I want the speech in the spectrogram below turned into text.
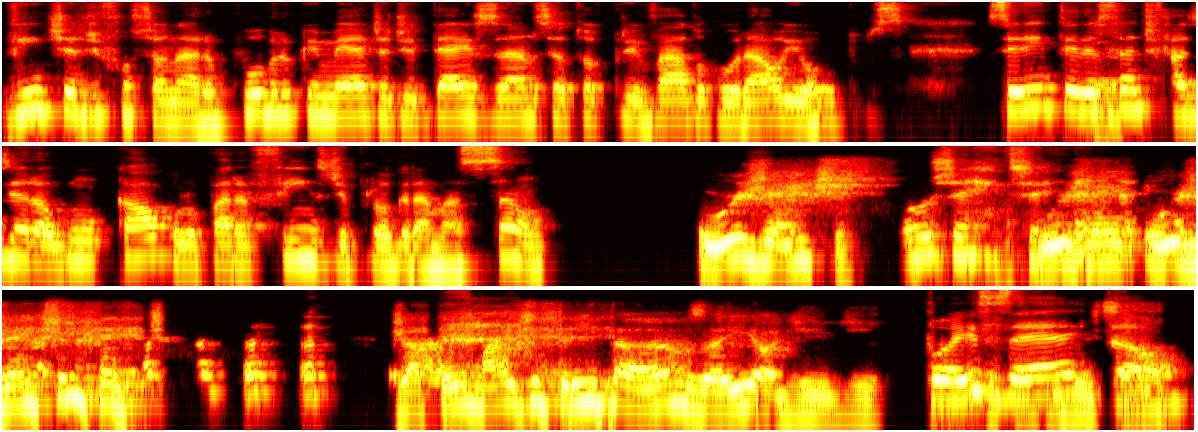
20 anos de funcionário público e média de 10 anos setor privado, rural e outros. Seria interessante é. fazer algum cálculo para fins de programação? Urgente. Urgente. Urgente urgentemente. Já tem mais de 30 anos aí, ó, de, de Pois é, então.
